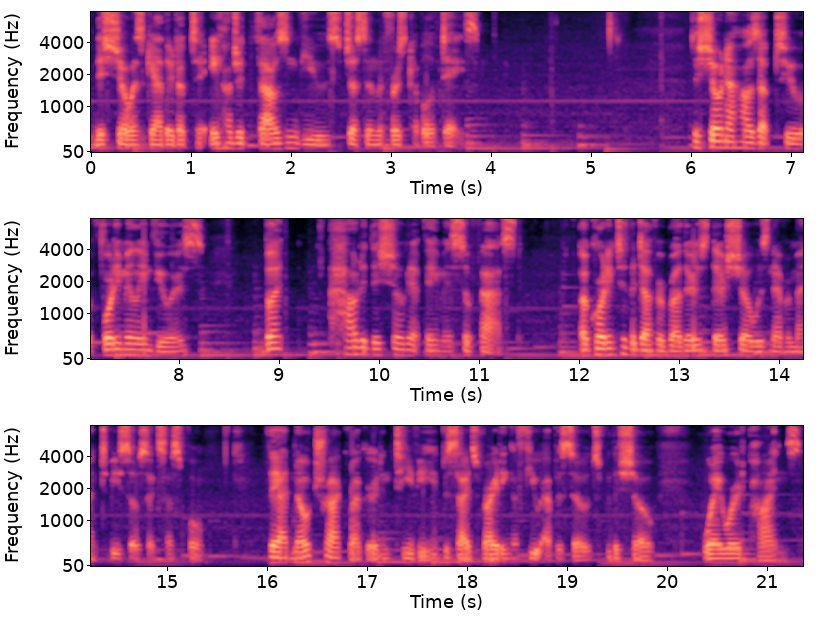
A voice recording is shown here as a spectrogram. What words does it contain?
This show has gathered up to 800,000 views just in the first couple of days. The show now has up to 40 million viewers, but how did this show get famous so fast? According to the Duffer Brothers, their show was never meant to be so successful. They had no track record in TV besides writing a few episodes for the show Wayward Pines.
